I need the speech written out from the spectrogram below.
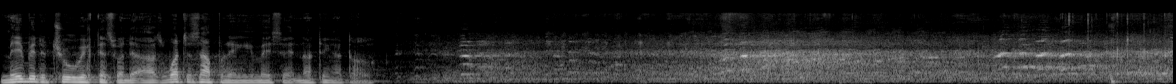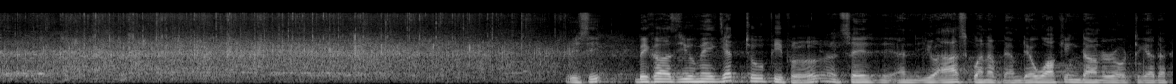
Maybe the true weakness when they ask, What is happening? you may say, Nothing at all. You see? Because you may get two people and say, and you ask one of them, they're walking down the road together,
